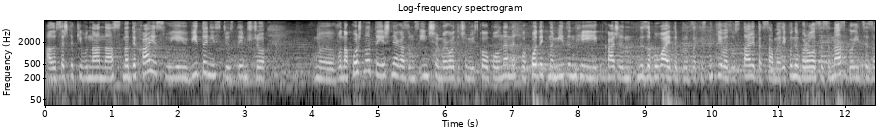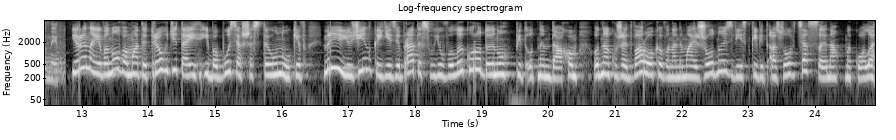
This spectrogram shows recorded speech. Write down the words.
але все ж таки вона нас надихає своєю відданістю з тим, що. Вона кожного тижня разом з іншими родичами військовополонених виходить на мітинги і каже: не забувайте про захисників Азовсталі, так само як вони боролися за нас, боріться за них. Ірина Іванова мати трьох дітей і бабуся шести онуків. Мрією жінки є зібрати свою велику родину під одним дахом. Однак уже два роки вона не має жодної звістки від азовця сина Миколи,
